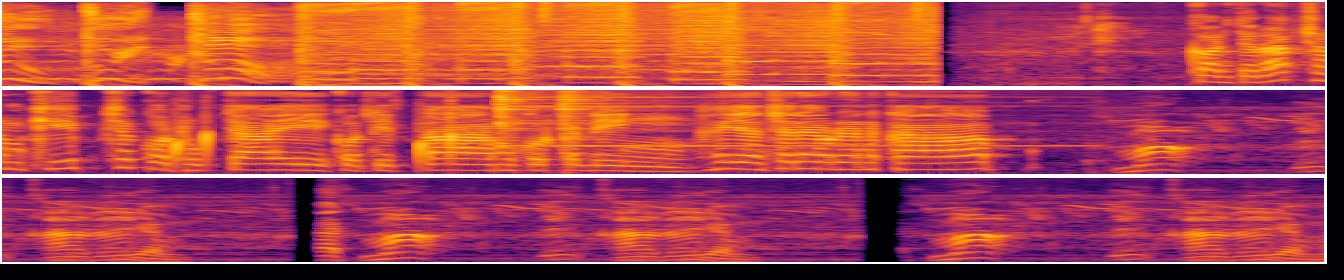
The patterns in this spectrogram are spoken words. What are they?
two, three, come on. ก่อนจะรับชมคลิปช่วยกดถูกใจ กดติดตาม กดกระดิ่ง ให้ยันชาแนลด้วยนะครับ มะเด็ดขาดเลยเยี่ยมมะเด็ดขาดเลยเยี่ยมมะเด็ดขาดเลยเยี่ยม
